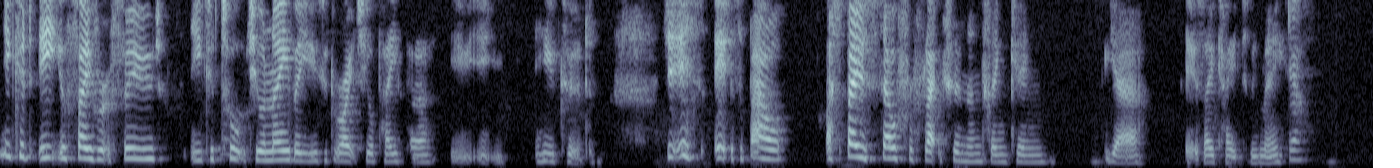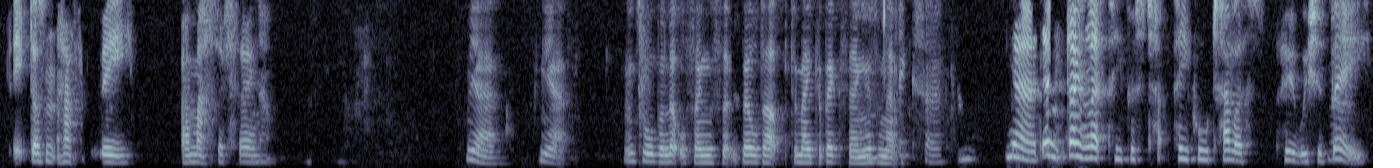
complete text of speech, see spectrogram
you could eat your favourite food. You could talk to your neighbour. You could write to your paper. You, you, you could. It's it's about I suppose self reflection and thinking. Yeah, it's okay to be me. Yeah. It doesn't have to be a massive thing. No. Yeah. Yeah. It's all the little things that build up to make a big thing, Mm, isn't it? I think so. Yeah, don't don't let people t- people tell us who we should be.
